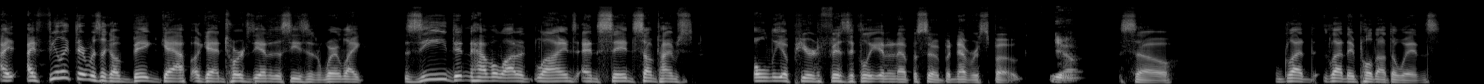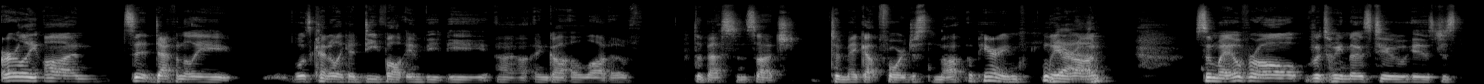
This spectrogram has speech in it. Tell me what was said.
I I feel like there was like a big gap again towards the end of the season where like Z didn't have a lot of lines, and Syd sometimes only appeared physically in an episode but never spoke. Yeah. So glad glad they pulled out the wins. early on, Syd definitely was kind of like a default MVP uh, and got a lot of the best and such to make up for just not appearing later Yeah. on. So my overall between those two is just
